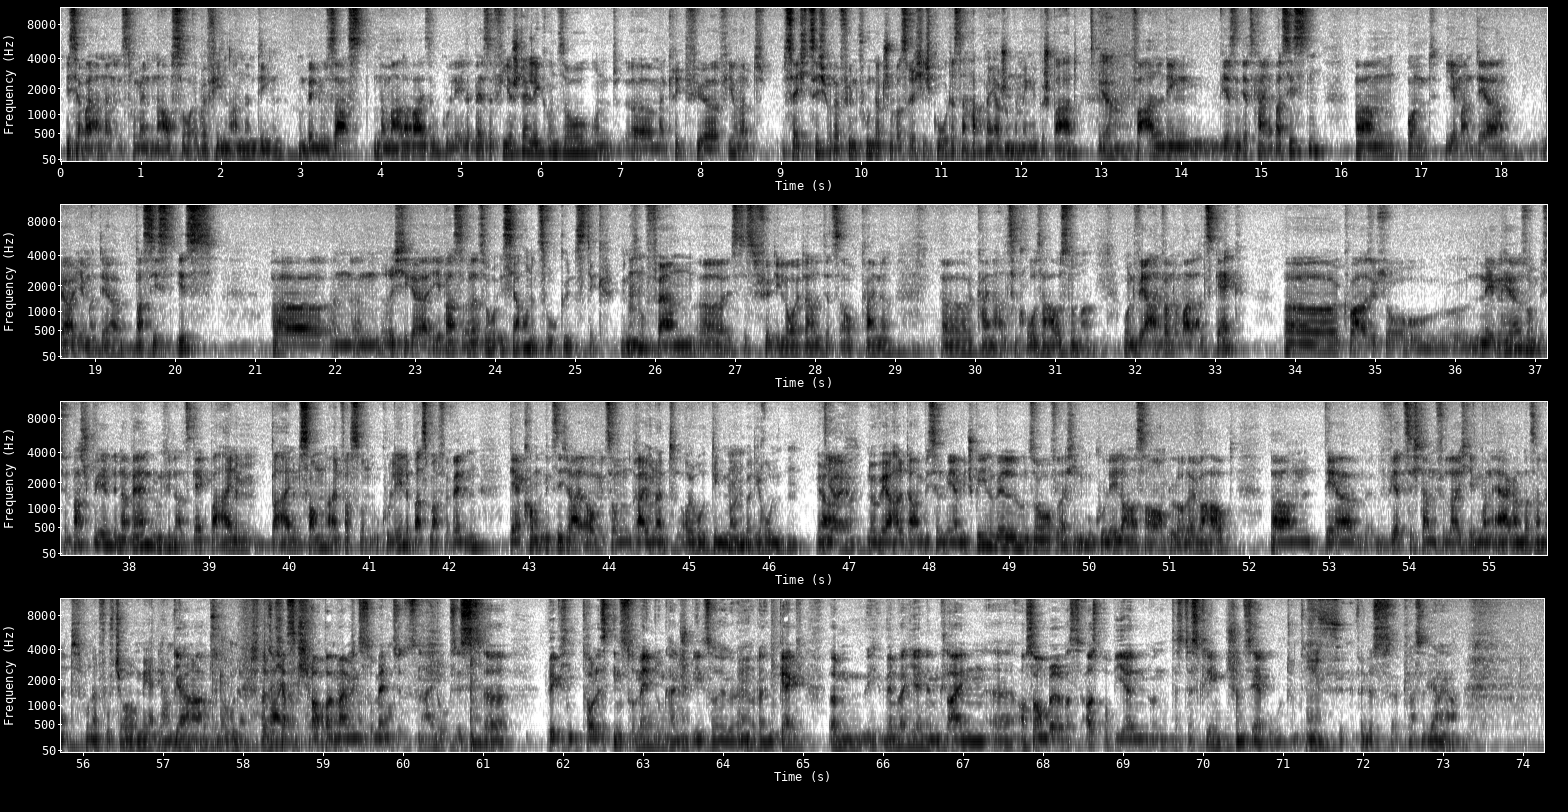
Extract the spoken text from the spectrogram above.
ist ja bei anderen Instrumenten auch so oder bei vielen anderen Dingen. Und wenn du sagst, normalerweise Ukulele-Bässe vierstellig und so und äh, man kriegt für 460 oder 500 schon was richtig Gutes, dann hat man ja schon eine Menge gespart. Ja. Vor allen Dingen, wir sind jetzt keine Bassisten ähm, und jemand, der, ja, jemand, der Bassist ist, äh, ein, ein richtiger E-Bass oder so, ist ja auch nicht so günstig. Insofern äh, ist es für die Leute halt jetzt auch keine, keine allzu große Hausnummer. Und wer einfach nur mal als Gag äh, quasi so nebenher so ein bisschen Bass spielt in der Band und will als Gag bei einem, bei einem Song einfach so einen Ukulele-Bass mal verwenden, der kommt mit Sicherheit auch mit so einem 300-Euro-Ding mal Mhm. über die Runden. Ja? Ja, ja. Nur wer halt da ein bisschen mehr mitspielen will und so, vielleicht ein Ukulele-Ensemble oder überhaupt, ähm, der wird sich dann vielleicht irgendwann ärgern, dass er nicht 150 Euro mehr in die Hand Ja, bekommt absolut. oder Also ich 130 habe auch bei meinem Instrument den Eindruck, es ist äh, wirklich ein tolles Instrument und kein Spielzeug oder, Mhm. oder ein Gag. Ähm, wenn wir hier in einem kleinen äh, Ensemble was ausprobieren und das, das klingt schon sehr gut und ich Mhm. finde es klasse. Ja, ja.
